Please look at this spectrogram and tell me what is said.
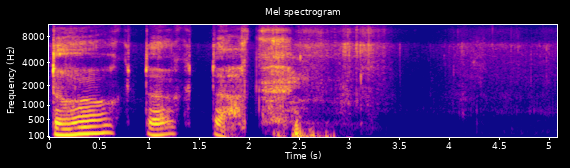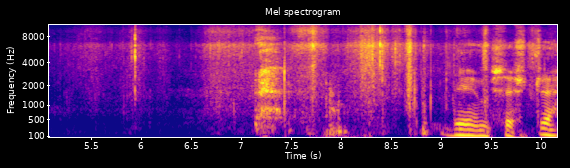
Так, так, так. Дивимося ще.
